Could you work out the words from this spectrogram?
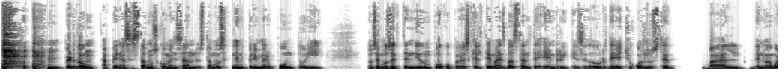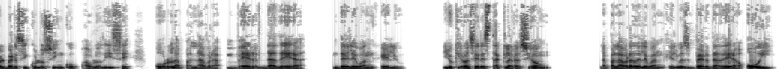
perdón, apenas estamos comenzando, estamos en el primer punto y nos hemos extendido un poco, pero es que el tema es bastante enriquecedor. De hecho, cuando usted va de nuevo al versículo 5, Pablo dice, por la palabra verdadera del Evangelio. Y yo quiero hacer esta aclaración. La palabra del Evangelio es verdadera. Hoy,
